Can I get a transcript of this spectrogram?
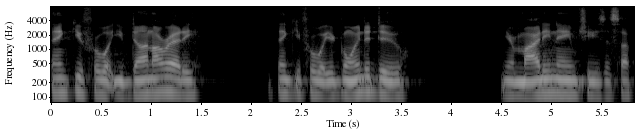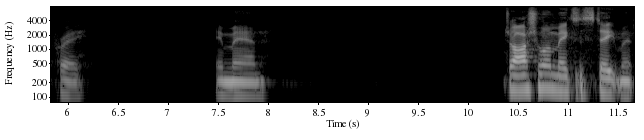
thank you for what you've done already. I thank you for what you're going to do. In your mighty name, Jesus, I pray. Amen. Joshua makes a statement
